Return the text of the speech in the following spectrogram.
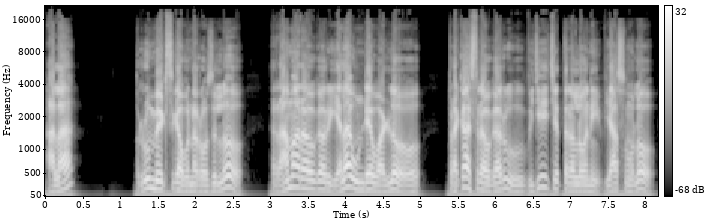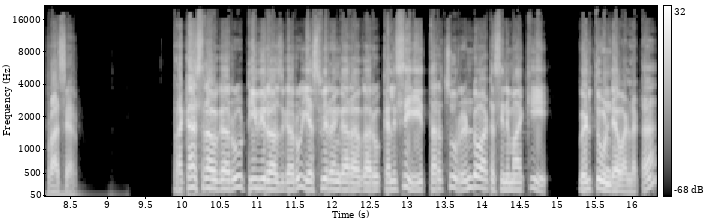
అలా రూమ్మేట్స్గా ఉన్న రోజుల్లో రామారావు గారు ఎలా ఉండేవాళ్ళో ప్రకాశ్రావు గారు విజయ చిత్రలోని వ్యాసంలో వ్రాశారు. ప్రకాశ్రావు గారు టీవీ రాజు గారు ఎస్వి రంగారావు గారు కలిసి తరచూ రెండో ఆట సినిమాకి వెళ్తూ ఉండేవాళ్ళట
